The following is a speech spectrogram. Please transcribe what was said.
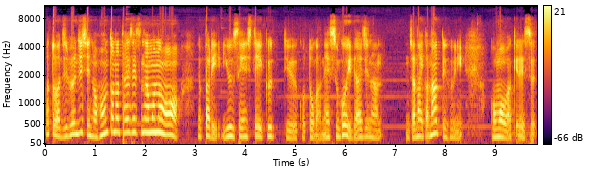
あとは自分自身の本当の大切なものをやっぱり優先していくっていうことがね、すごい大事なんじゃないかなっていうふうに思うわけです。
